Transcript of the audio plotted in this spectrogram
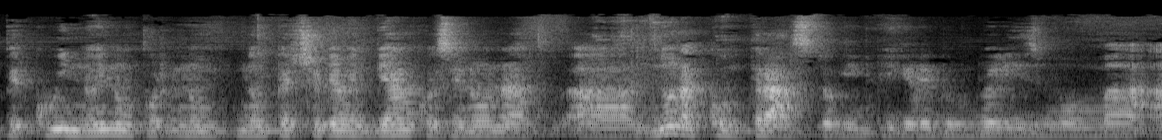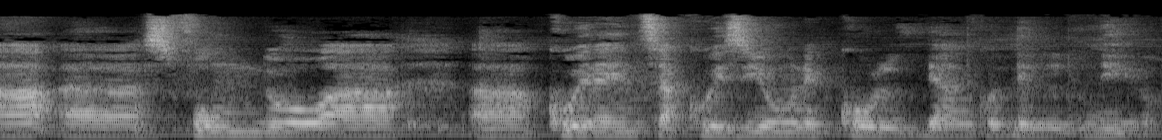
Per cui noi non, non- non percepiamo il bianco se non a, a- non a contrasto, che implicherebbe un dualismo, ma a, a sfondo, a, a coerenza, a coesione col bianco del nero.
